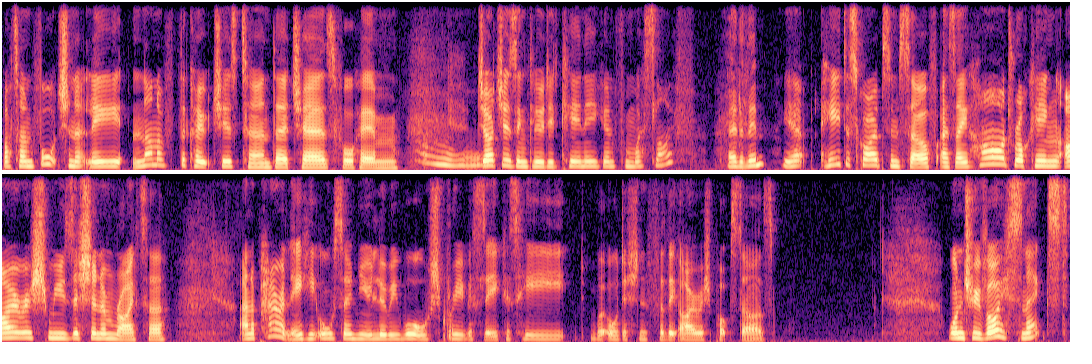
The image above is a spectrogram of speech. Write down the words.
but unfortunately, none of the coaches turned their chairs for him. Oh. Judges included Kian Egan from Westlife. Heard of him? Yep, he describes himself as a hard rocking Irish musician and writer. And apparently, he also knew Louis Walsh previously because he auditioned for the Irish pop stars. One True Voice next.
